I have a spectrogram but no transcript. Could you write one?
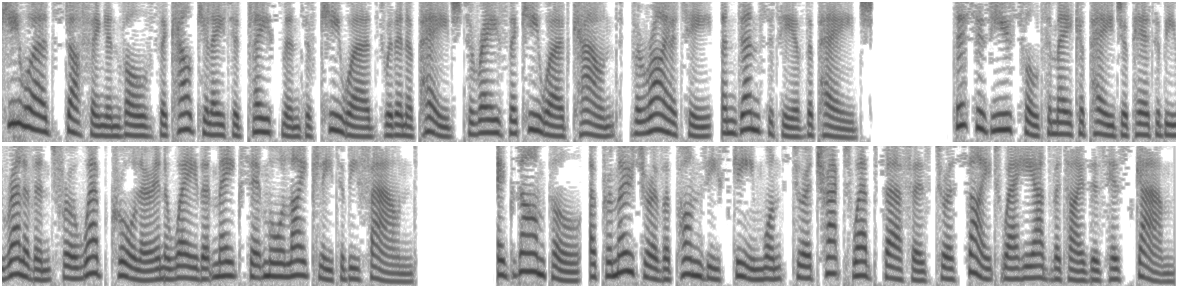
Keyword stuffing involves the calculated placement of keywords within a page to raise the keyword count, variety, and density of the page. This is useful to make a page appear to be relevant for a web crawler in a way that makes it more likely to be found. Example, a promoter of a Ponzi scheme wants to attract web surfers to a site where he advertises his scam.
